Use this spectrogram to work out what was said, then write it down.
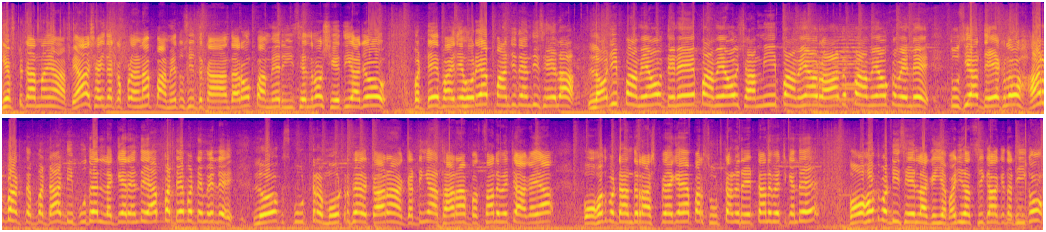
ਗਿਫਟ ਕਰਨਾ ਆ ਵਿਆਹ ਸ਼ਾਦੀ ਦਾ ਕੱਪੜਾ ਲੈਣਾ, ਭਾਵੇਂ ਤੁਸੀਂ ਦੁਕਾਨਦਾਰ ਹੋ, ਭਾਵੇਂ ਰੀਸੇਲਰ ਹੋ ਛੇਤੀ ਆ ਜਾਓ। ਵੱਡੇ ਫਾਇਦੇ ਹੋ ਰਹੇ ਆ 5 ਦਿਨ ਦੀ ਸੇਲ ਆ। ਲਓ ਜੀ, ਭਾਵੇਂ ਆਓ ਦਿਨੇ, ਭਾਵੇਂ ਆਓ ਸ਼ਾਮੀ, ਭਾਵੇਂ ਆਓ ਰਾਤ, ਭਾਵੇਂ ਆਓ ਕਵੇਲੇ। ਤੁਸੀਂ ਆ ਦੇਖ ਲਓ, ਹਰ ਵਕਤ ਵੱਡਾ ਡੀਪੂ ਤੇ ਲੱਗੇ ਰਹਿੰਦੇ ਆ ਵੱਡੇ ਵੱਡੇ ਮੇਲੇ। ਲੋਕ ਸਕੂਟਰ, ਮੋਟਰਸਾਈਕਲ, ਕਾਰਾਂ, ਗੱਡੀਆਂ, ਥਾਰਾਂ, ਬੱਸਾਂ ਦੇ ਵਿੱਚ ਆ ਗਏ ਆ। ਬਹੁਤ ਵੱਡਾ ਅੰਦਰ ਰਸ਼ ਪੈ ਗਿਆ ਪਰ ਸੂਟਾਂ ਦੇ ਰੇਟਾਂ ਦੇ ਵਿੱਚ ਕਹਿੰਦੇ ਬਹੁਤ ਵੱਡੀ ਸੇਲ ਲੱਗ ਗਈ ਆ ਭਾਈ ਜੀ ਸਤਿ ਸ਼੍ਰੀ ਅਕਾਲ ਕਿਦਾਂ ਠੀਕ ਹੋ?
